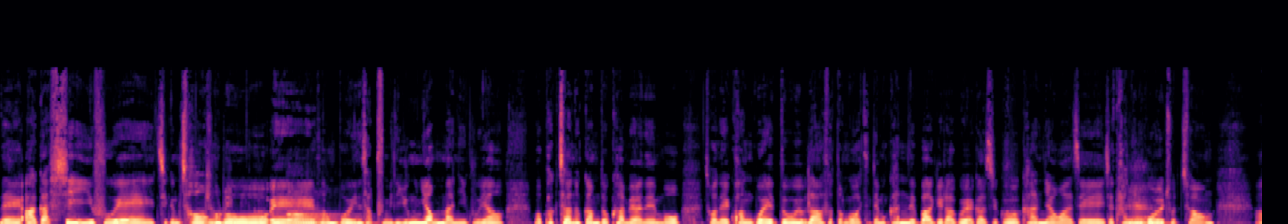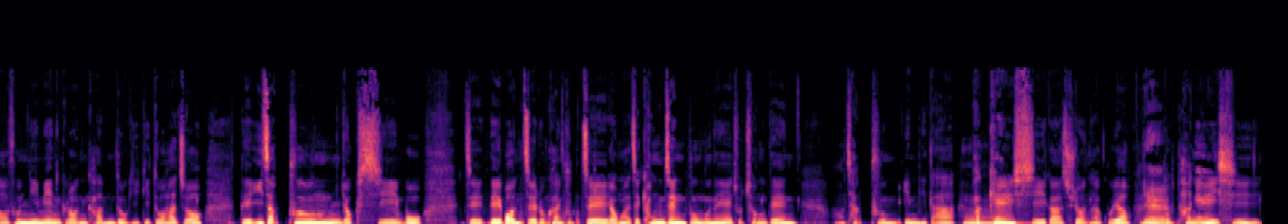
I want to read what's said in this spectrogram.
네, 아가씨 이후에 지금 처음으로 예, 아. 선보이는 작품이 6년 만이고요. 뭐 박찬욱 감독 하면은 뭐 전에 광고에도 나왔었던 것 같은데 뭐 칸느박이라고 해가지고 칸 영화 제 이제 단골 예. 초청 어, 손님인 그런 감독이기도 하죠. 네, 이 작품 역시 뭐 이제 네 번째로 칸 국제 영화제 경쟁 부문에 초청된 어, 작품입니다. 음. 박해일 씨가 출연하고요. 예. 또 탕웨이 씨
